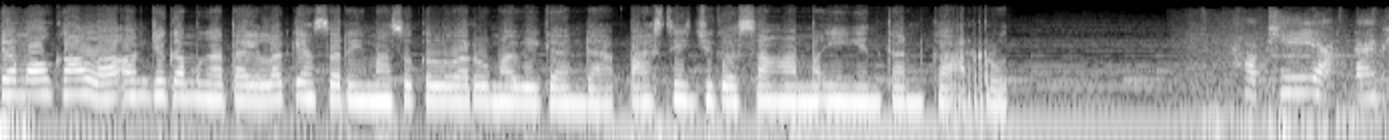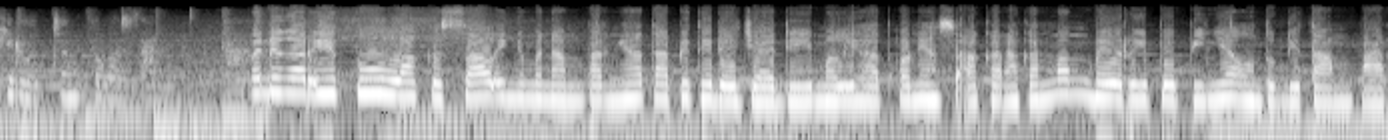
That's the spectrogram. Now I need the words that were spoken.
Tidak mau kalah, On juga mengatai Luck yang sering masuk keluar rumah Wiganda, pasti juga sangat menginginkan Kak Ruth. Mendengar itu, Luck kesal ingin menamparnya tapi tidak jadi melihat On yang seakan-akan memberi pipinya untuk ditampar.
